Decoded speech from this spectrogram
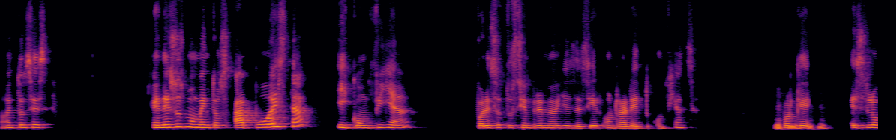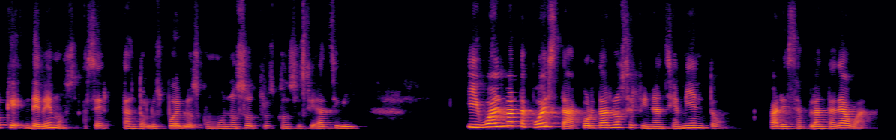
Entonces, en esos momentos apuesta y confía, por eso tú siempre me oyes decir, honraré tu confianza, porque es lo que debemos hacer, tanto los pueblos como nosotros con sociedad civil. Igual Mata apuesta por darnos el financiamiento para esa planta de agua.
